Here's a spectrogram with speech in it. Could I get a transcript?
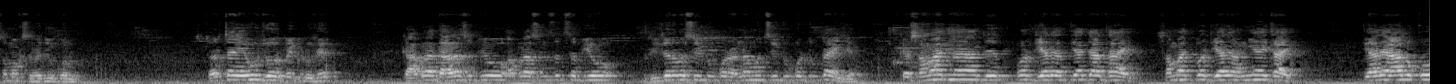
સમક્ષ રજૂ કરું. ચર્ચાએ એવું જોર પકડ્યું છે કે આપણા ધારાસભ્યો, આપણા સંસદ સભ્યો રિઝર્વ સીટ ઉપર, અનામત સીટ ઉપર ચૂંટાય છે. કે સમાજના પર જ્યારે અત્યાચાર થાય સમાજ પર જ્યારે અન્યાય થાય, ત્યારે આ લોકો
